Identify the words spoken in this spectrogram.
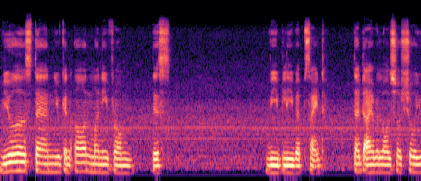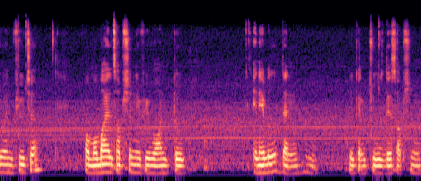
viewers then you can earn money from this Weebly website that I will also show you in future. For mobiles option if you want to enable then you can choose this option.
